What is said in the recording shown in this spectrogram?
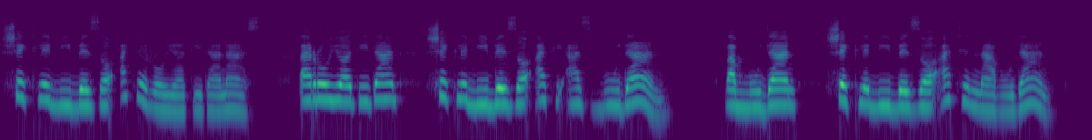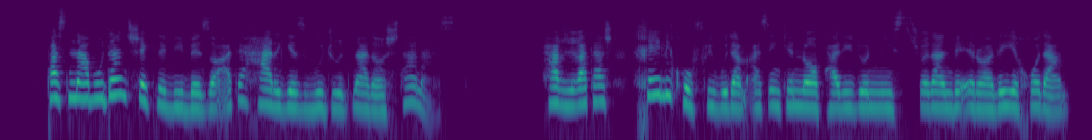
شکل بیبزاعت رویا دیدن است و رویا دیدن شکل بیبزاعتی از بودن و بودن شکل بیبزاعت نبودن. پس نبودن شکل بیبزاعت هرگز وجود نداشتن است. حقیقتش خیلی کفری بودم از اینکه ناپدید و نیست شدن به اراده خودم.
